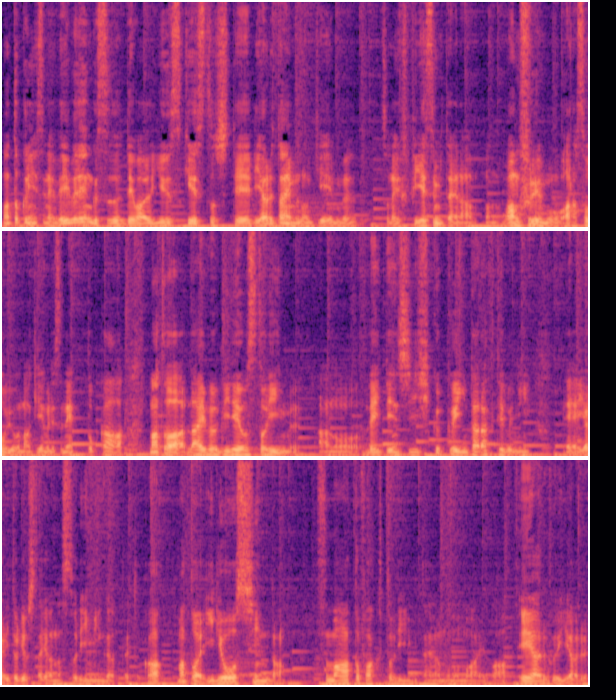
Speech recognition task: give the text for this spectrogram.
まあ、特にですね、ウェイブレングスではユースケースとしてリアルタイムのゲーム、その FPS みたいなあのワンフレームを争うようなゲームですね、とか、まあ、あとはライブビデオストリーム、あの、レイテンシー低くインタラクティブに、えー、やり取りをしたようなストリーミングだったりとか、まあ、あとは医療診断、スマートファクトリーみたいなものもあれば、AR、VR、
